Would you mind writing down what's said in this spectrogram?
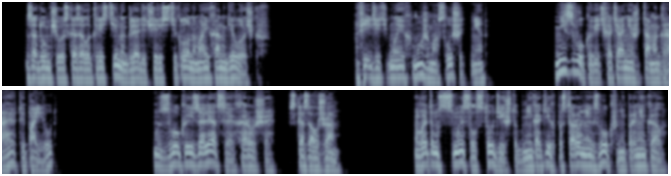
— задумчиво сказала Кристина, глядя через стекло на моих ангелочков. «Видеть мы их можем, а слышать нет. Ни звука ведь, хотя они же там играют и поют». «Звукоизоляция хорошая», — сказал Жан. «В этом смысл студии, чтобы никаких посторонних звуков не проникало».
